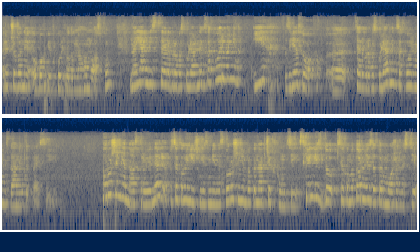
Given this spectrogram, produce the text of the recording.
речовини обох півкуль головного мозку, наявність цереброваскулярних захворювань і зв'язок е, цереброваскулярних захворювань з даною депресією. Порушення настрою, нейропсихологічні зміни з порушенням виконавчих функцій, схильність до психомоторної заторможеності,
